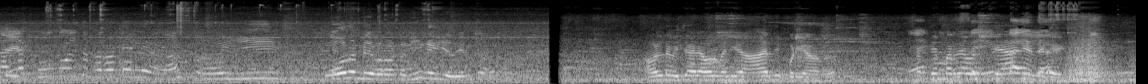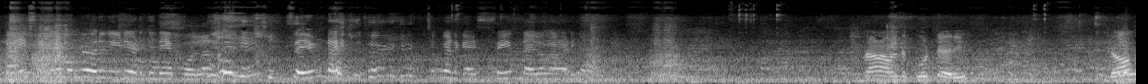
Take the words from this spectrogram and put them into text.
നല്ല പൂ പോലത്തെ പൊറോട്ട അല്ലേ ഗോതമ്പിലെ പൊറോട്ട നീ കഴിയത് എനിക്ക് അവളുടെ വിചാരം അവൾ വലിയ ആരതിപ്പൊടിയാണെന്ന്. സത്യം പറഞ്ഞാൽ ഒരു സ്റ്റാൻഡല്ലേ ഒരു വീഡിയോ എടുത്തു ഇതേപോലെ. സെയിം ഡയലോഗ് ഗൈസ് സെയിം ഡയലോഗാണ് അടിക്കുന്നത്. ഇതാണ് അവളുടെ കൂട്ടുകാരി. ലോക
